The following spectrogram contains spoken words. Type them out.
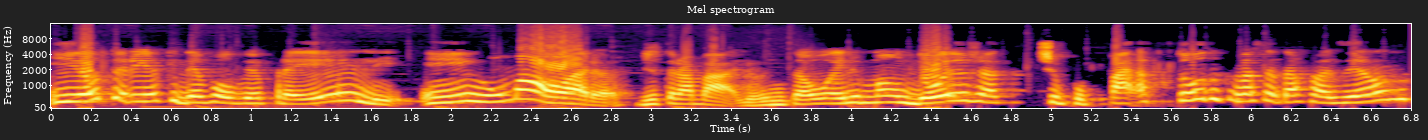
e eu teria que devolver para ele em uma hora de trabalho. Então ele mandou, eu já, tipo, para tudo que você tá fazendo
